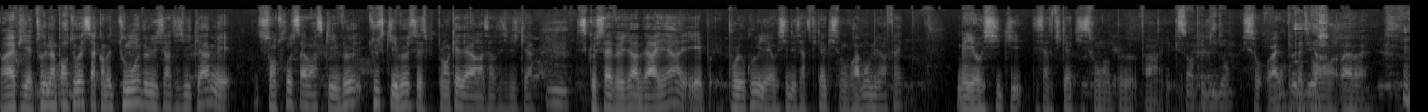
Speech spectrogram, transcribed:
Ouais puis il y a tout n'importe où c'est qu'en fait tout le monde veut du certificat mais sans trop savoir ce qu'il veut tout ce qu'il veut c'est se planquer derrière un certificat. Mm. ce que ça veut dire derrière et pour le coup il y a aussi des certificats qui sont vraiment bien faits mais il y a aussi qui, des certificats qui sont un peu qui sont un peu bidons sont, ouais, complètement ouais, ouais,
